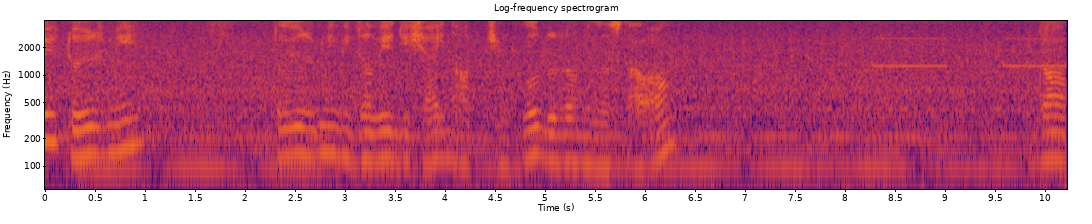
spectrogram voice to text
I tu już mi, tu już mi widzowie dzisiaj na odcinku dużo nie zostało. Do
